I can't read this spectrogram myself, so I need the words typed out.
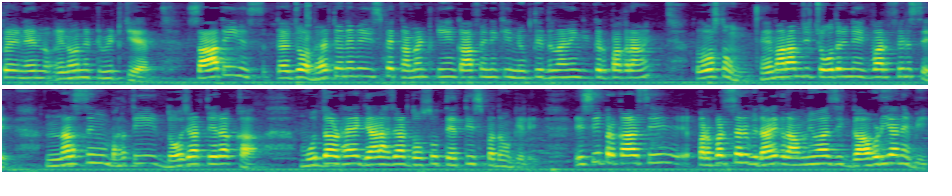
पर इन्होंने ट्वीट किया है। साथ ही जो अभ्यर्थियों ने भी इस पर कमेंट किए काफ़ी ने की नियुक्ति दिलाने की कृपा करावें। तो दोस्तों, हेमाराम जी चौधरी ने एक बार फिर से नर्सिंग भर्ती दो हज़ार तेरह का मुद्दा उठाया ग्यारह पदों के लिए। इसी प्रकार से परबतसर विधायक रामनिवास जी गावड़िया ने भी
